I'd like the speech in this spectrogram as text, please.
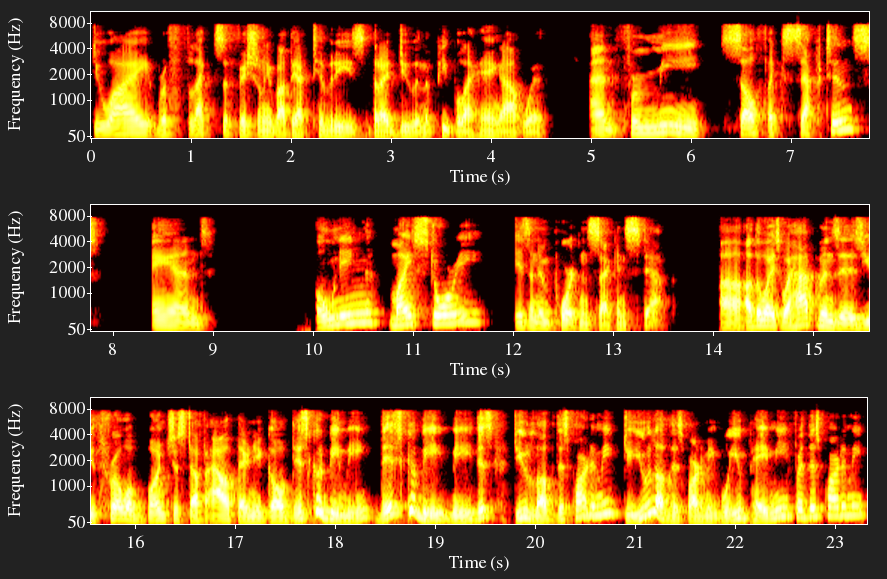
Do I reflect sufficiently about the activities that I do and the people I hang out with? And for me, self acceptance and owning my story is an important second step. Uh, otherwise, what happens is you throw a bunch of stuff out there and you go, "This could be me. This could be me. This. Do you love this part of me? Do you love this part of me? Will you pay me for this part of me?"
